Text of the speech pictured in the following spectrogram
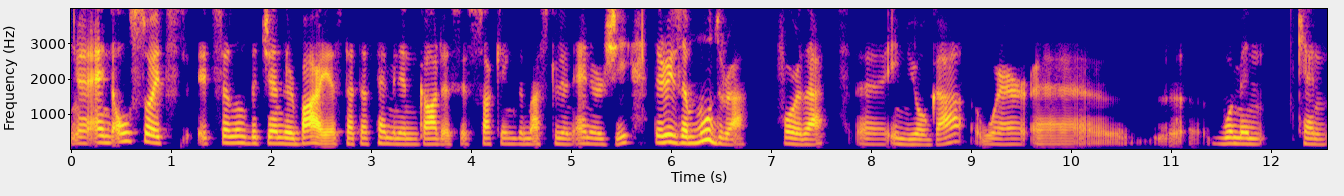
Uh, and also, it's it's a little bit gender biased that a feminine goddess is sucking the masculine energy. There is a mudra for that uh, in yoga, where uh, women can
